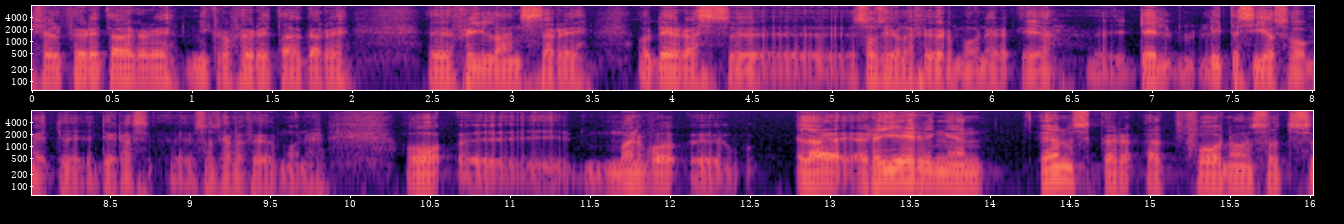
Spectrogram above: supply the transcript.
självföretagare, mikroföretagare, frilansare och deras sociala förmåner är, det är lite si och så med deras sociala förmåner. Och man, eller regeringen önskar att få någon sorts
